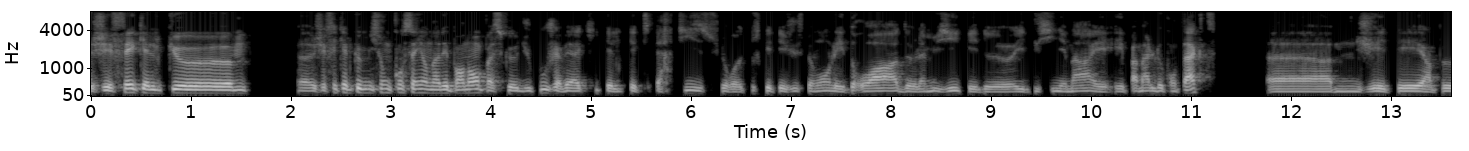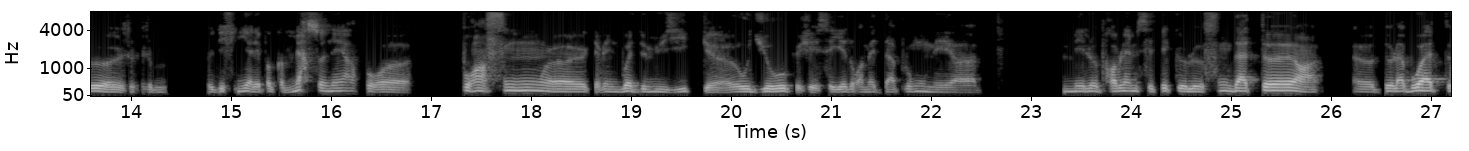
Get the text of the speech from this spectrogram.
j'ai fait quelques j'ai fait quelques missions de conseil en indépendant parce que du coup j'avais acquis quelques expertises sur tout ce qui était justement les droits de la musique et, du cinéma et, pas mal de contacts j'ai été un peu, je, me définis à l'époque comme mercenaire pour, pour un fonds qui avait une boîte de musique audio que j'ai essayé de remettre d'aplomb, mais, mais le problème c'était que le fondateur de la boîte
